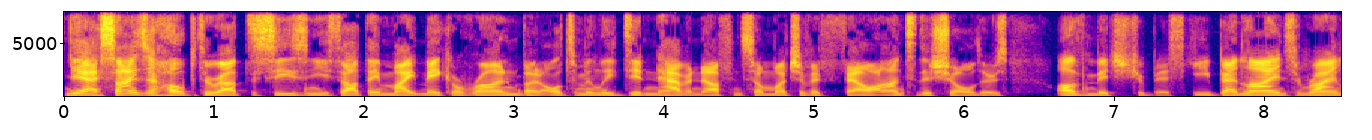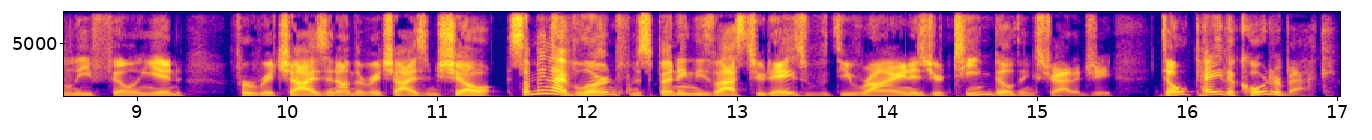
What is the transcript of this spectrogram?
Yeah, signs of hope throughout the season. You thought they might make a run, but ultimately didn't have enough, and so much of it fell onto the shoulders of Mitch Trubisky. Ben Lyons and Ryan Leaf filling in for Rich Eisen on the Rich Eisen Show. Something I've learned from spending these last two days with you, Ryan, is your team building strategy. Don't pay the quarterback.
